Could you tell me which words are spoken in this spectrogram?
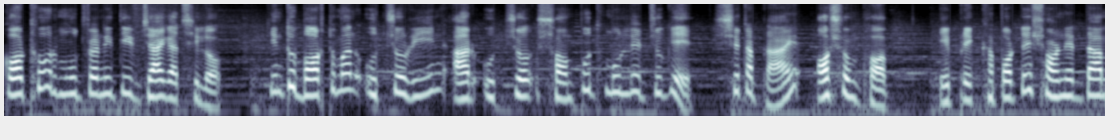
কঠোর মুদ্রানীতির জায়গা ছিল, কিন্তু বর্তমান উচ্চ ঋণ আর উচ্চ সম্পদ মূল্যের যুগে সেটা প্রায় অসম্ভব। এই প্রেক্ষাপটে স্বর্ণের দাম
